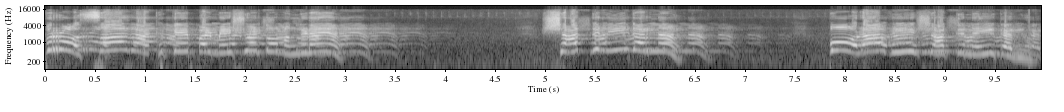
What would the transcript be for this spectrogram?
ਭਰੋਸਾ ਰੱਖ ਕੇ ਪਰਮੇਸ਼ਵਰ ਤੋਂ ਮੰਗਣਾ ਆ। ਸ਼ੱਕ ਨਹੀਂ ਕਰਨਾ। ਭੋਰਾ ਵੀ ਸ਼ੱਕ ਨਹੀਂ ਕਰਨਾ।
